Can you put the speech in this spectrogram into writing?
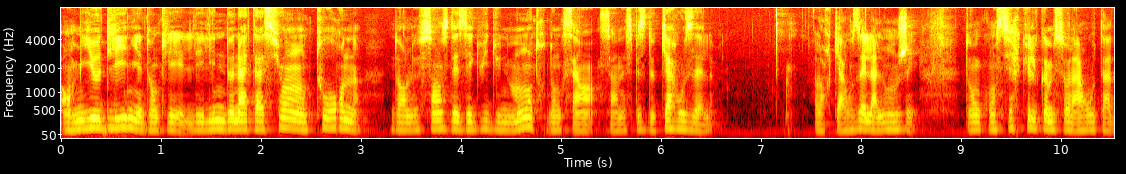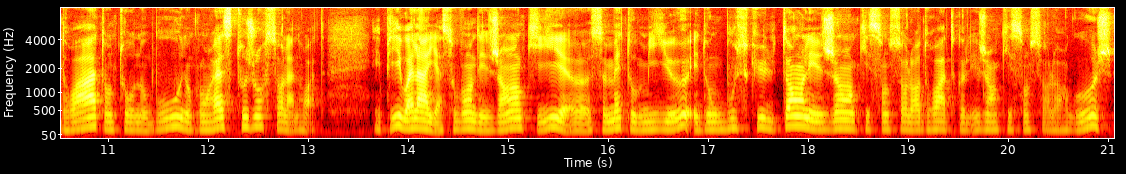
en milieu de ligne, donc les, les, lignes de natation, on tourne dans le sens des aiguilles d'une montre, donc c'est un, un espèce de carrousel. Alors carrousel allongé. Donc on circule comme sur la route à droite, on tourne au bout, donc on reste toujours sur la droite. Et puis voilà, il y a souvent des gens qui euh, se mettent au milieu et donc bousculent tant les gens qui sont sur leur droite que les gens qui sont sur leur gauche.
